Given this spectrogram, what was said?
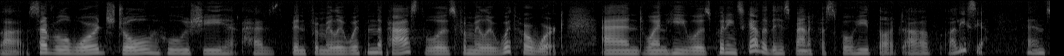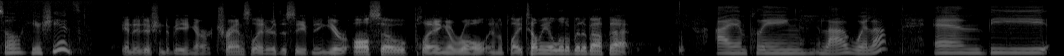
uh, several awards. Joel, who she has been familiar with in the past, was familiar with her work. And when he was putting together the Hispanic Festival, he thought of Alicia. And so here she is. In addition to being our translator this evening, you're also playing a role in the play. Tell me a little bit about that. I am playing La Abuela, and the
